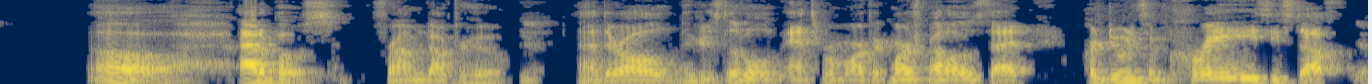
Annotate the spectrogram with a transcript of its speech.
oh adipose from Doctor Who. Yeah. Uh, they're all they're just little anthropomorphic marshmallows that are doing some crazy stuff. Yeah.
